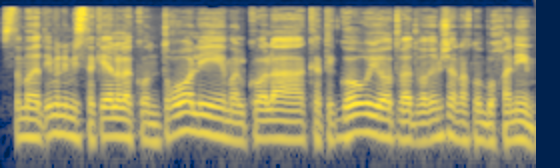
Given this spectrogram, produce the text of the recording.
זאת אומרת אם אני מסתכל על הקונטרולים על כל הקטגוריות והדברים שאנחנו בוחנים.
